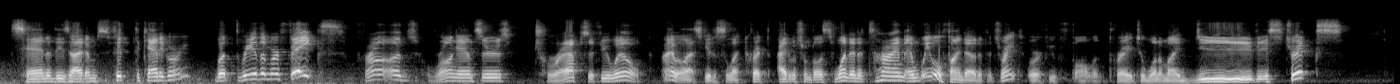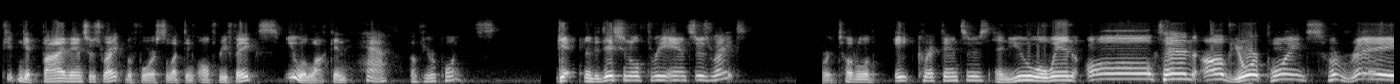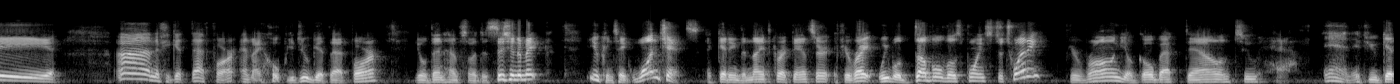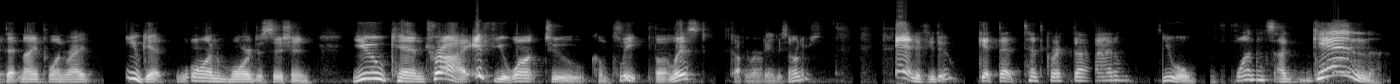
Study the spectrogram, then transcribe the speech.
Ten of these items fit the category, but three of them are fakes, frauds, wrong answers, traps, if you will. I will ask you to select correct items from the list one at a time, and we will find out if it's right or if you've fallen prey to one of my devious tricks. If you can get five answers right before selecting all three fakes, you will lock in half of your points. Get an additional three answers right, for a total of eight correct answers, and you will win all 10 of your points. Hooray! And if you get that far, and I hope you do get that far, you'll then have some decision to make. You can take one chance at getting the ninth correct answer. If you're right, we will double those points to 20. If you're wrong, you'll go back down to half. And if you get that ninth one right, you get one more decision. You can try, if you want to complete the list, copyright Andy Saunders. And if you do, get that 10th correct item, you will once again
